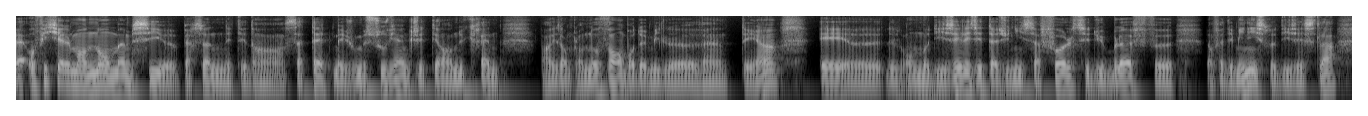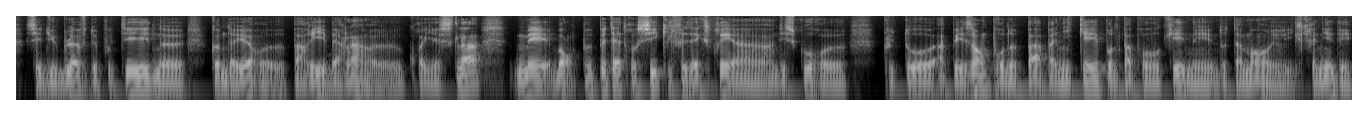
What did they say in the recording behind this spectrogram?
Ben, officiellement, non, même si euh, personne n'était dans sa tête. Mais je me souviens que j'étais en Ukraine, par exemple, en novembre 2021, et euh, on me disait les États-Unis s'affolent, c'est du bluff. Euh, enfin, des ministres disaient cela, c'est du bluff de Poutine, comme d'ailleurs Paris et Berlin croyaient cela. Mais bon, peut-être aussi qu'il faisait exprès un, discours plutôt apaisant pour ne pas paniquer, pour ne pas provoquer, notamment, il craignait des,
